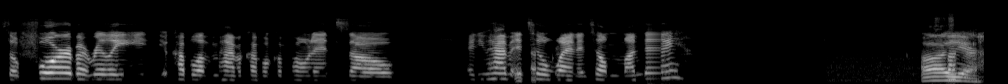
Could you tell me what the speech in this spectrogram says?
So four, but really a couple of them have a couple components. So, and you have until when? Until Monday. Uh, yeah.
